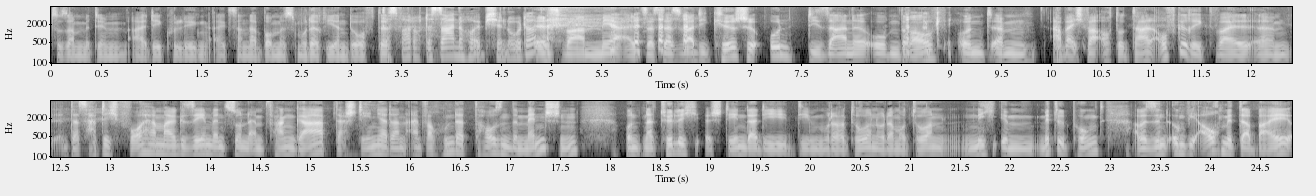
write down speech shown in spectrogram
zusammen mit dem ARD-Kollegen Alexander Bommes moderieren durfte. Das war doch das Sahnehäubchen, oder? Es war mehr als das. Das war die Kirsche und die Sahne obendrauf. Okay. Und, ähm, aber ich war auch total aufgeregt, weil ähm, das hatte ich vorher mal gesehen, wenn es so einen Empfang gab. Da stehen ja dann einfach hunderttausende Menschen und natürlich stehen da die, die Moderatoren oder Motoren nicht im Mittelpunkt, aber sind irgendwie auch mit dabei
